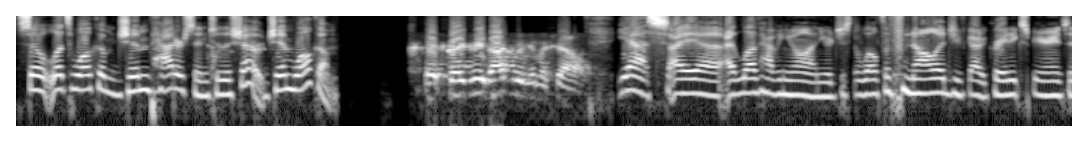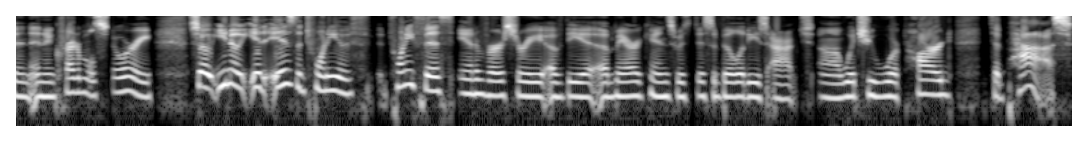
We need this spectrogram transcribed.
So let's welcome Jim Patterson to the show. Jim, welcome. It's great to be back with you, Michelle. Yes, I uh, I love having you on. You're just a wealth of knowledge. You've got a great experience and an incredible story. So you know it is the 20th 25th anniversary of the Americans with Disabilities Act, uh, which you worked hard to pass.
